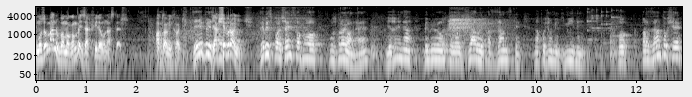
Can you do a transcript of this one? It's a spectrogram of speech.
muzułmanów, bo mogą być za chwilę u nas też. O to mi chodzi. Gdyby Jak się bronić? Gdyby społeczeństwo było uzbrojone, jeżeli na, by były te oddziały partyzanckie na poziomie gminy, bo partyzantów się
